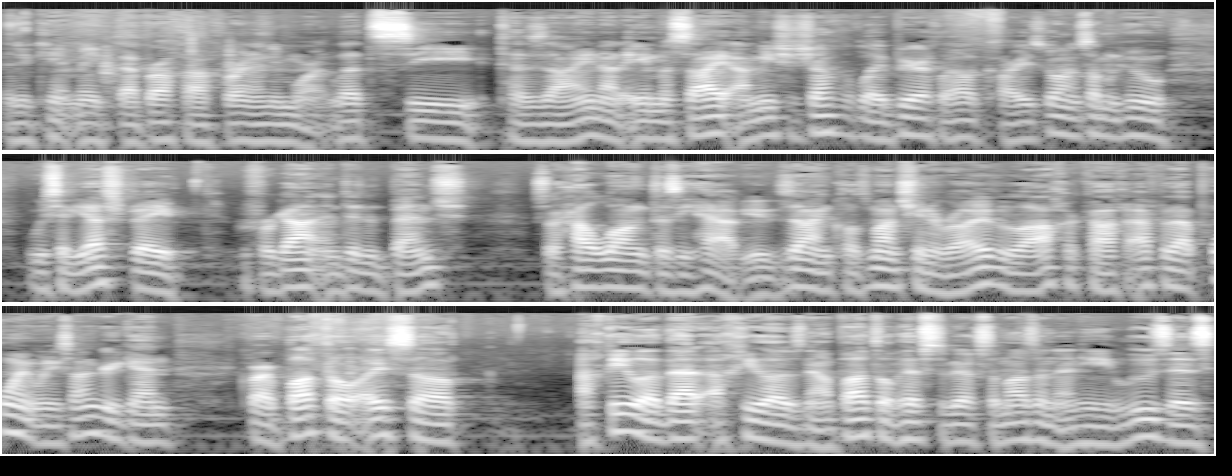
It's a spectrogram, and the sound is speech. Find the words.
then you can't make that bracha for it anymore. Let's see Tazayin at Amasai. Amisha Shachafle Birach Kar. He's going on someone who we said yesterday who forgot and didn't bench. So how long does he have? Zayin calls Manchin arrive after that point when he's hungry again. Kvar Batal Isa Achila, that Achila is now Batal Samazon, and he loses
